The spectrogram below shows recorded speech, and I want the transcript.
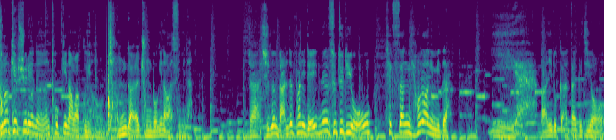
노란 캡슐에는 토끼 나왔고요. 전갈 중복이 나왔습니다. 자, 지금 난장판이 되어 있는 스튜디오 책상 현황입니다. 이야, 많이도 깠다 그지요?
